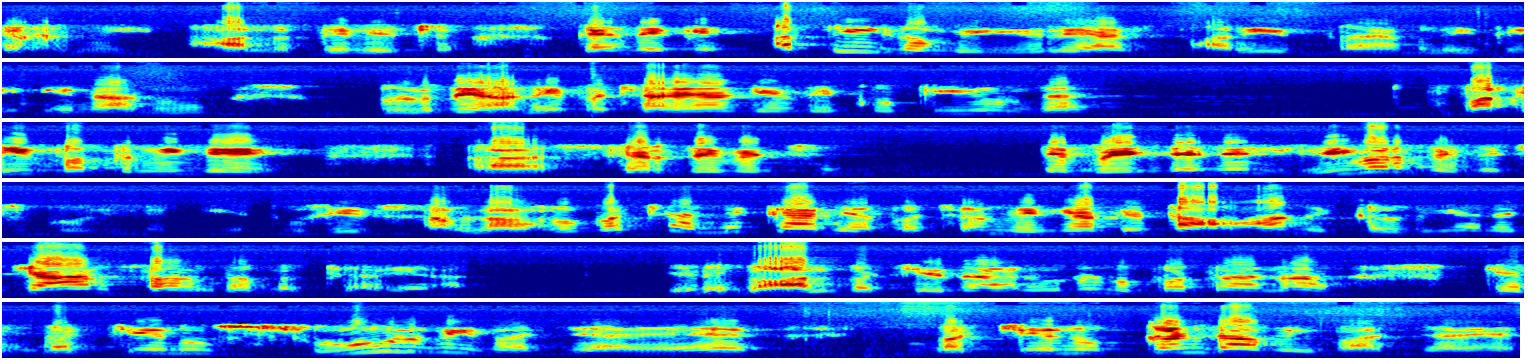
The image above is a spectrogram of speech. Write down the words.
ਜ਼ਖਮੀ ਹਾਲਤ ਦੇ ਵਿੱਚ ਕਹਿੰਦੇ ਕਿ ਅਤੀ ਗੰਭੀਰ ਹੈ, ਸਾਰੀ ਫੈਮਿਲੀ ਤੇ ਇਹਨਾਂ ਨੂੰ ਲੁਧਿਆਣੇ ਪਹੁੰਚਾਇਆ ਗਿਆ। ਦੇਖੋ ਕੀ ਹੁੰਦਾ ਪਤੀ ਪਤਨੀ ਦੇ ਸਿਰ ਦੇ ਵਿੱਚ ਤੇ ਬੇਟੇ ਦੇ ਲੀਵਰ ਦੇ ਵਿੱਚ ਗੋਲੀ ਲੱਗੀ ਹੈ। ਤੁਸੀਂ ਹਿਸਾਬ ਲਾ ਲਓ ਬੱਚਾ ਨਿੱਕਾ ਜਿਹਾ ਬੱਚਾ, ਮੇਰੀਆਂ ਤੇ ਤਾਂ ਨਿਕਲਦੀਆਂ ਨੇ 4 ਸਾਲ ਦਾ ਬੱਚਾ ਯਾਰ ਜਿਹੜੇ ਬਾਲ ਬੱਚੇਦਾਰ, ਉਹਨਾਂ ਨੂੰ ਪਤਾ ਨਾ ਕਿ ਬੱਚੇ ਨੂੰ ਸੂਲ ਵੀ ਵੱਜਿਆ ਹੈ, ਬੱਚੇ ਨੂੰ ਕੰਡਾ ਵੀ ਵੱਜਿਆ ਹੈ।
